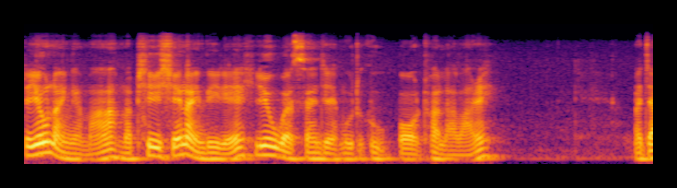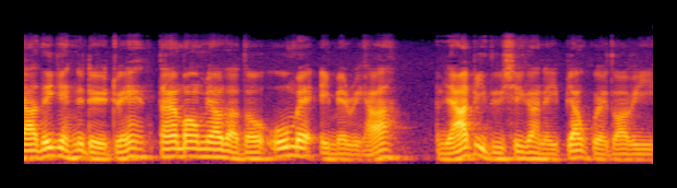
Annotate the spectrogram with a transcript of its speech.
တရုတ်နိုင်ငံမှာမဖြေရှင်းနိုင်သေးတဲ့လျှို့ဝှက်စမ်းကြဲမှုတစ်ခုပေါ်ထွက်လာပါတယ်။မကြာသေးခင်နှစ်တွေအတွင်းတန်ပေါင်းများစွာသောအိုးမဲ့အိမ်မက်တွေဟာအများပြည်သူရှိကနေပျောက်ကွယ်သွားပြီး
